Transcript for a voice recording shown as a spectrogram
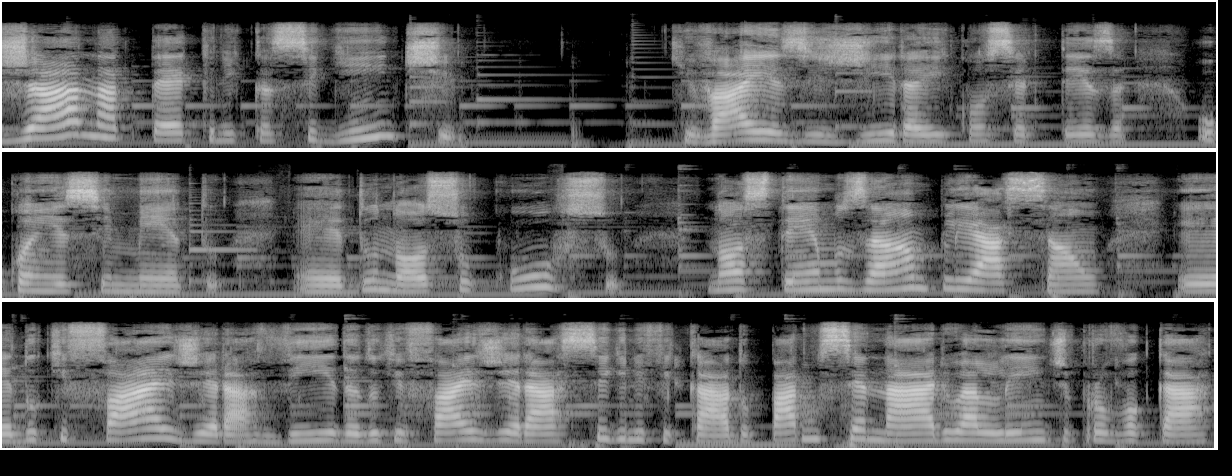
Já na técnica seguinte, que vai exigir aí com certeza o conhecimento é, do nosso curso, nós temos a ampliação é, do que faz gerar vida, do que faz gerar significado para um cenário, além de provocar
